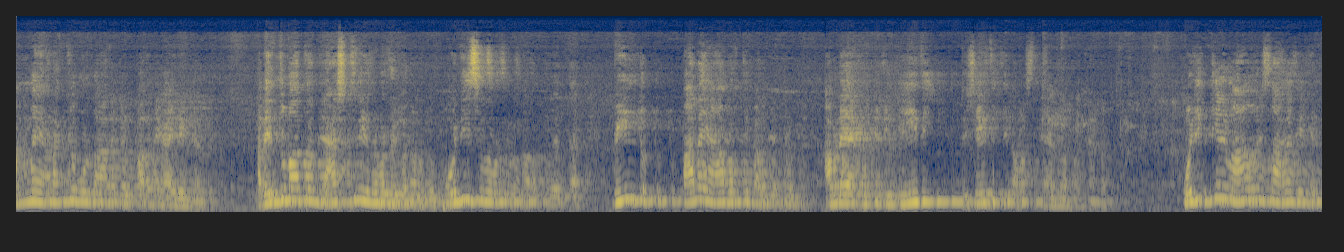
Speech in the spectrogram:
അമ്മ അടക്കമുള്ള ആളുകൾ പറഞ്ഞ കാര്യങ്ങൾ. അതെന്തുമാത്രം രാഷ്ട്രീയ ഇടപെടലുകൾ നടന്നു പോലീസ് ഇടപെടലുകൾ നടന്നു എന്ന് വീണ്ടും പല ആവർത്തി പറഞ്ഞിട്ടും അവിടെ ആ കുട്ടിക്ക് നീതി നിഷേധിക്കുന്ന അവസ്ഥയാണ് നമ്മൾ കണ്ടത്. ഒരിക്കലും ആ ഒരു സാഹചര്യം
